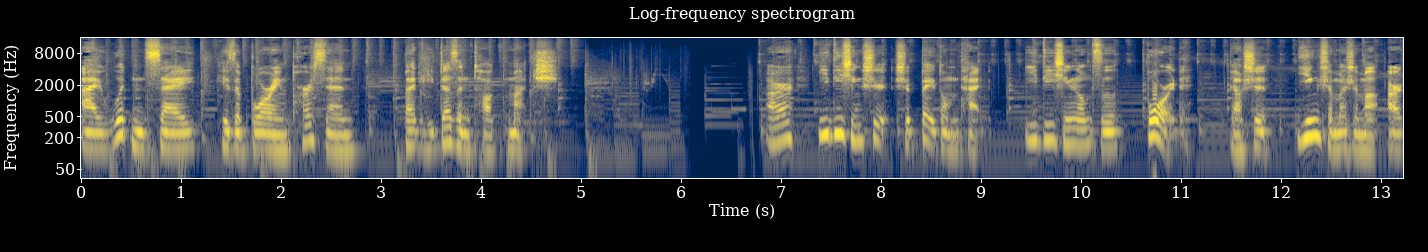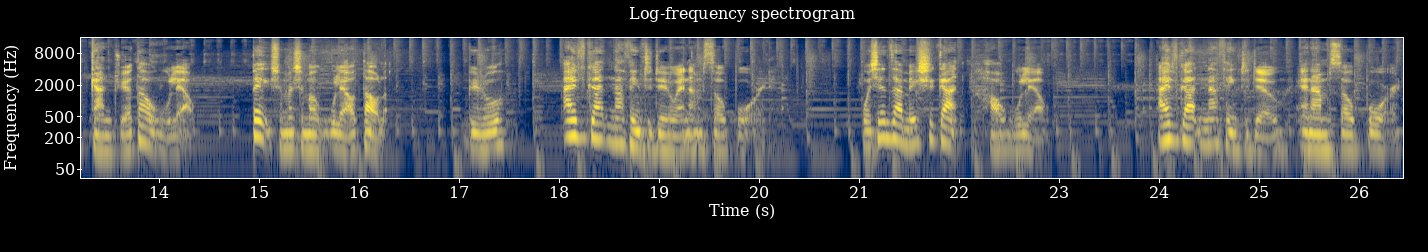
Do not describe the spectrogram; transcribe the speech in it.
I wouldn't say he's a boring person, but he doesn't talk much。而 ed 形式是被动态，ed 形容词 bored 表示因什么什么而感觉到无聊，被什么什么无聊到了。比如，I've got nothing to do and I'm so bored。我现在没事干，好无聊。I've got nothing to do and I'm so bored。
